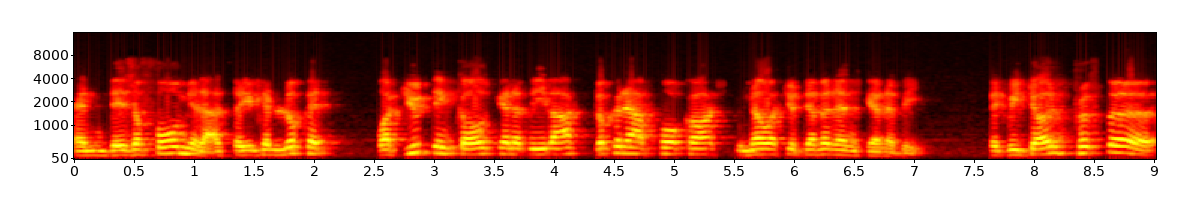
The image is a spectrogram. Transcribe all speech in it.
and there's a formula. So you can look at what you think gold's going to be like. Look at our forecast. You know what your dividend's going to be. But we don't prefer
